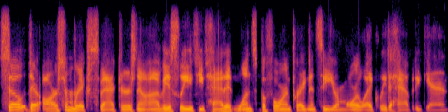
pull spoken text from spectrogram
So there are some risk factors. Now, obviously, if you've had it once before in pregnancy, you're more likely to have it again.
